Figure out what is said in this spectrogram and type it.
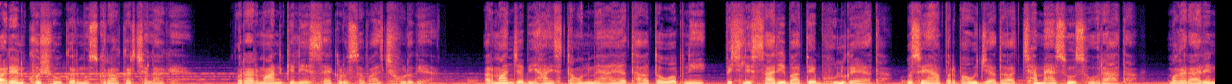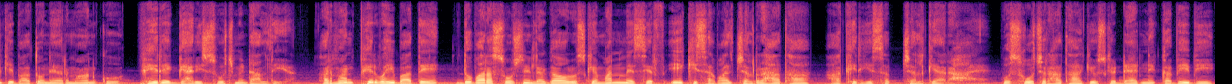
आर्यन खुश होकर मुस्कुरा कर चला गया और अरमान के लिए सैकड़ों सवाल छोड़ गया। अरमान जब यहाँ इस टाउन में आया था तो वो अपनी पिछली सारी बातें भूल गया था। उसे यहाँ पर बहुत ज़्यादा अच्छा महसूस हो रहा था, मगर आर्यन की बातों ने अरमान को फिर एक गहरी सोच में डाल दिया। अरमान फिर वही बातें दोबारा सोचने लगा और उसके मन में सिर्फ़ एक ही सवाल चल रहा था, आखिर ये सब चल क्या रहा है? वो सोच रहा था कि उसके डैड ने कभी भी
